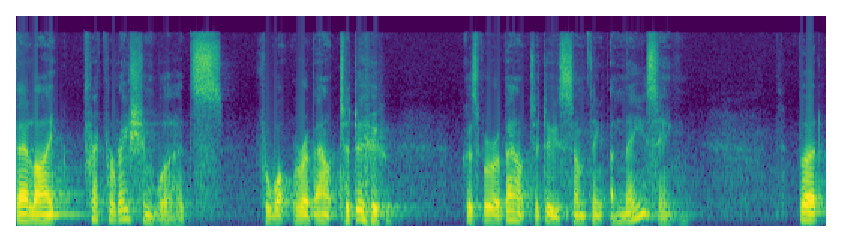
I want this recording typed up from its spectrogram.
They're like preparation words for what we're about to do, because we're about to do something amazing. But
